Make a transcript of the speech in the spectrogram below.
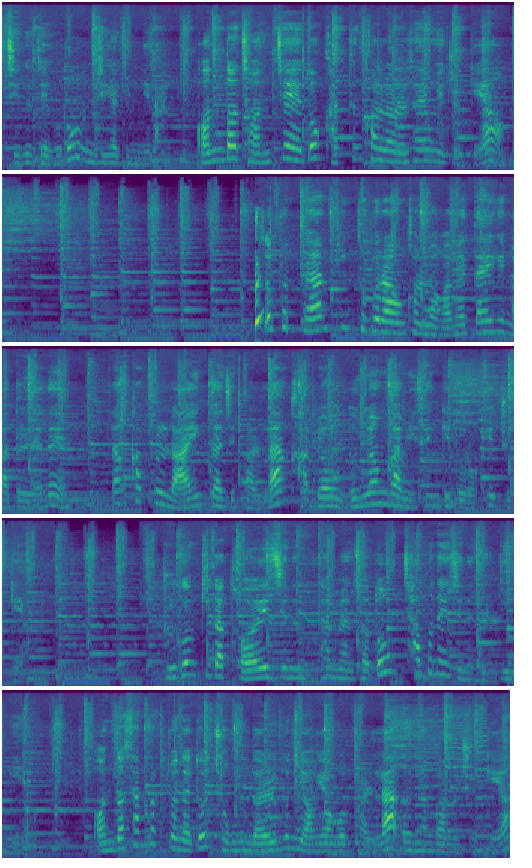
지그재그로 움직여줍니다. 언더 전체에도 같은 컬러를 사용해 줄게요. 소프트한 핑크 브라운 컬러감의 딸기 마들렌을 쌍꺼풀 라인까지 발라 가벼운 음영감이 생기도록 해줄게요. 붉은기가 더해지는 듯 하면서도 차분해지는 느낌이에요. 언더 삼각존에도 조금 넓은 영역으로 발라 음영감을 줄게요.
